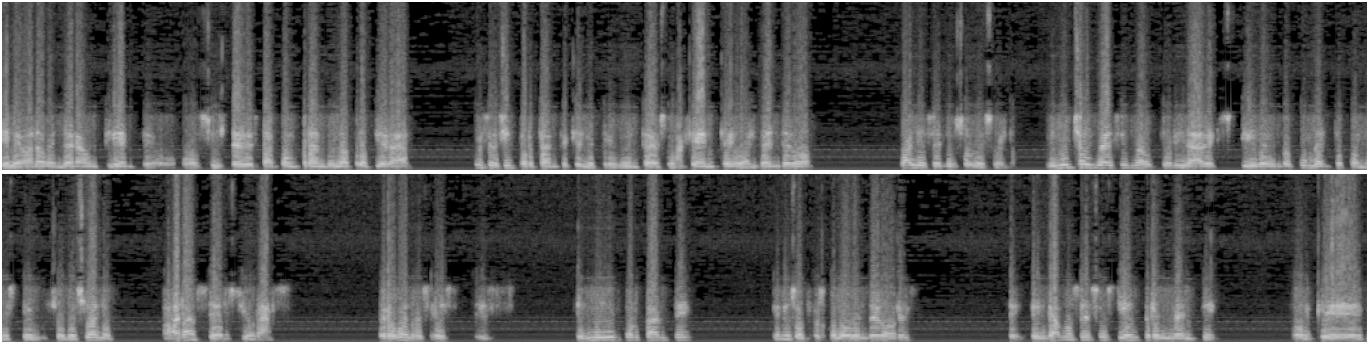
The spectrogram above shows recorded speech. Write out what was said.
que le van a vender a un cliente o, o si usted está comprando una propiedad, pues es importante que le pregunte a su agente o al vendedor cuál es el uso de suelo. Y muchas veces la autoridad expide un documento con este uso de suelo para cerciorarse. Pero bueno, es, es, es, muy importante que nosotros como vendedores tengamos eso siempre en mente, porque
